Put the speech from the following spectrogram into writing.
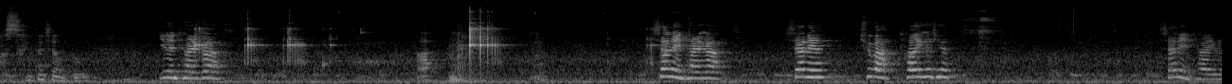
我 谁都想读，一人挑一个。啊，夏莲挑一个，夏莲去吧，挑一个去。夏莲挑一个，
